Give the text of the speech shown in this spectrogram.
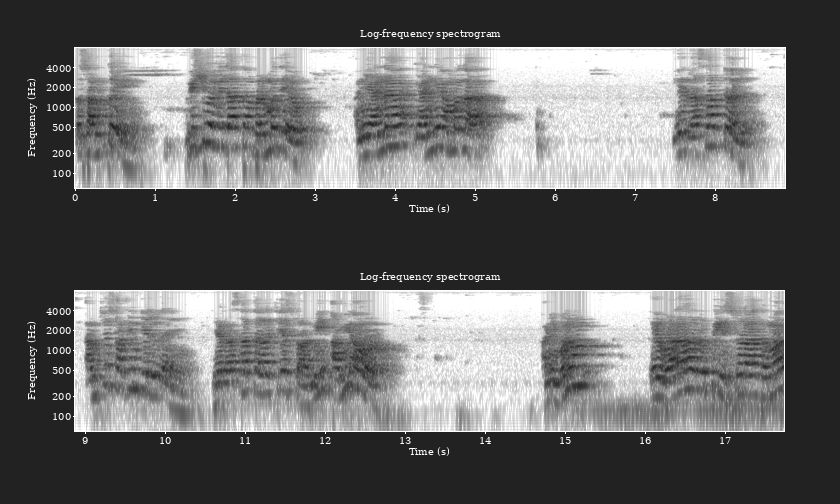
तो सांगतोय विश्वविधाता ब्रह्मदेव आणि यांना यांनी आम्हाला हे रसातल आमच्या स्वाधीन केलेलं आहे. या रसातलाचे स्वामी आम्ही आहोत. आणि म्हणून हे वराह रूपी ईश्वराधमा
